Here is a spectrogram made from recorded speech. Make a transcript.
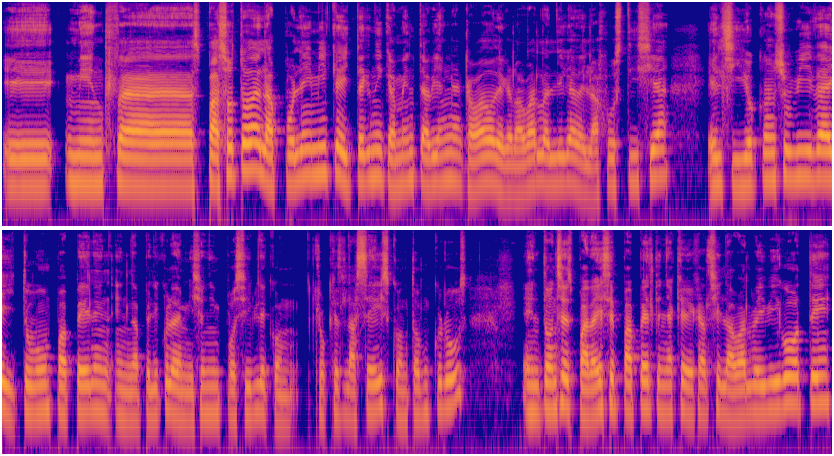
Eh, mientras pasó toda la polémica y técnicamente habían acabado de grabar la Liga de la Justicia, él siguió con su vida y tuvo un papel en, la película de Misión Imposible con, creo que es la 6, con Tom Cruise. Entonces para ese papel tenía que dejarse la barba y bigote.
